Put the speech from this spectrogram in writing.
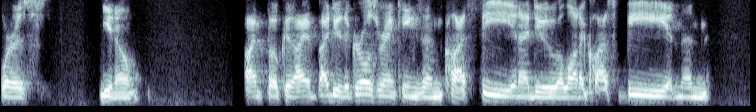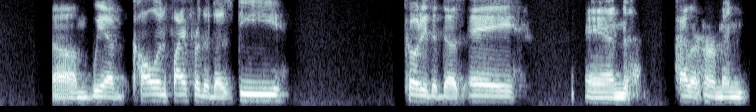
Whereas, you know, I'm focused. I, I do the girls rankings in Class C, and I do a lot of Class B, and then um, we have Colin Pfeiffer that does D, Cody that does A, and Tyler Herman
